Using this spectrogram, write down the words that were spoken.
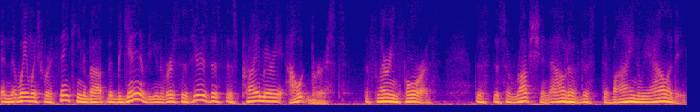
And the way in which we're thinking about the beginning of the universe is here's this this primary outburst, the flaring forth, this this eruption out of this divine reality,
